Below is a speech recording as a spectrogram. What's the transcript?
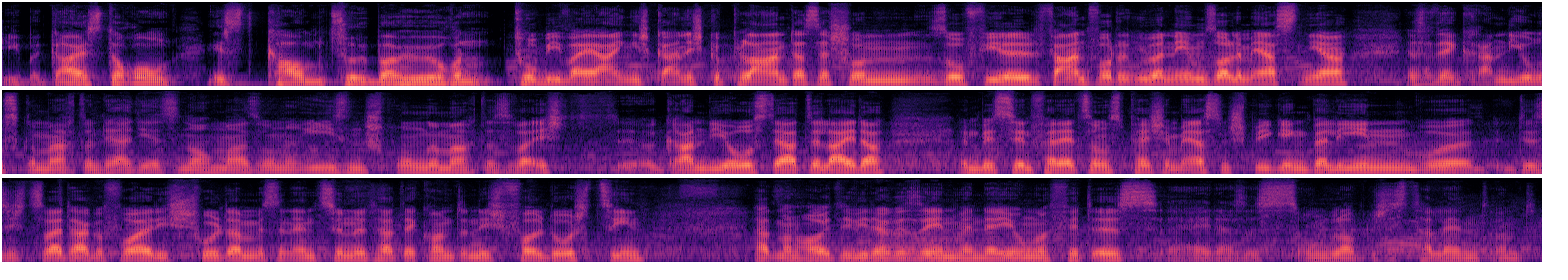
Die Begeisterung ist kaum zu überhören. Tobi war ja eigentlich gar nicht geplant, dass er schon so viel Verantwortung übernehmen soll im ersten Jahr. Das hat er grandios gemacht und er hat jetzt nochmal so einen Riesensprung gemacht. Das war echt äh, grandios. Der hat hatte leider ein bisschen Verletzungspech im ersten Spiel gegen Berlin, wo der sich zwei Tage vorher die Schulter ein bisschen entzündet hat. Der konnte nicht voll durchziehen. Hat man heute wieder gesehen, wenn der Junge fit ist, ey, das ist unglaubliches Talent und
